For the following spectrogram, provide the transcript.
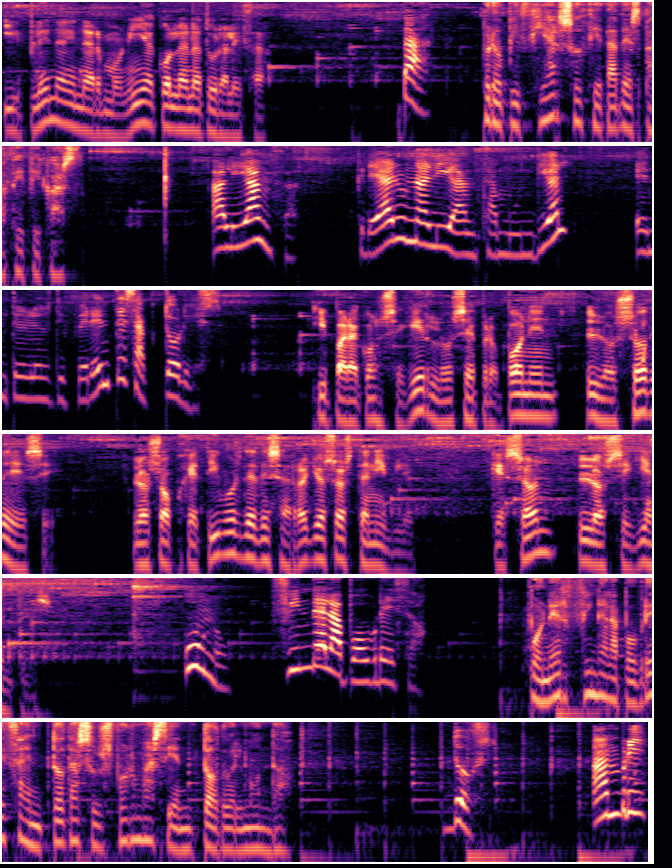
y plena en armonía con la naturaleza. Paz. Propiciar sociedades pacíficas. Alianzas. Crear una alianza mundial entre los diferentes actores. Y para conseguirlo se proponen los ODS, los Objetivos de Desarrollo Sostenible, que son los siguientes. 1. Fin de la pobreza. Poner fin a la pobreza en todas sus formas y en todo el mundo. 2. Hambre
